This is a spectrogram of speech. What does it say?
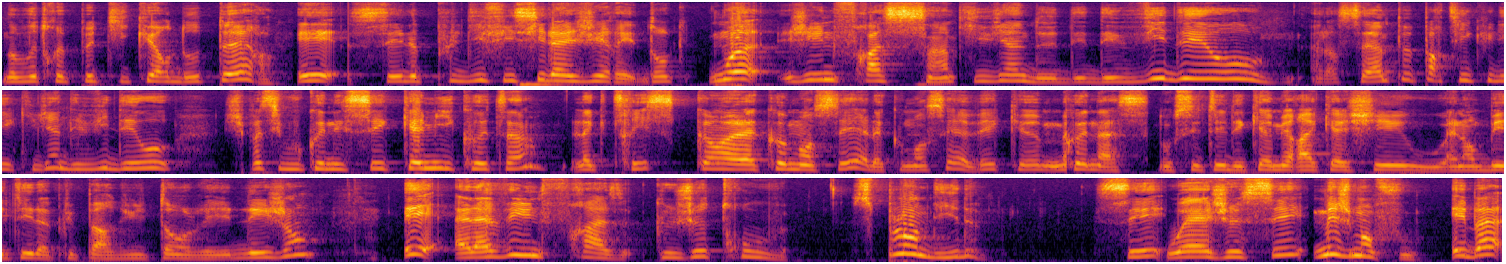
dans votre petit cœur d'auteur et c'est le plus difficile à gérer. Donc moi j'ai une phrase simple qui vient de, des vidéos, alors c'est un peu particulier, qui vient des vidéos, je sais pas si vous connaissez Camille Cotin, l'actrice, quand elle a commencé, elle a commencé avec euh, Connasse. Donc c'était des caméras cachées où elle embêtait la plupart du temps les gens. Et elle avait une phrase que je trouve splendide c'est ouais je sais mais je m'en fous. Et eh ben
